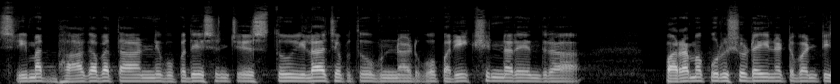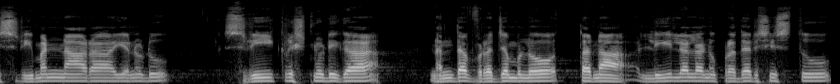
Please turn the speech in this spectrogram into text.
శ్రీమద్భాగవతాన్ని ఉపదేశం చేస్తూ ఇలా చెబుతూ ఉన్నాడు. ఓ పరీక్షిన్నరేంద్ర పరమపురుషుడైనటువంటి శ్రీమన్నారాయణుడు శ్రీకృష్ణుడిగా నందవ్రజములో తన లీలలను ప్రదర్శిస్తూ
